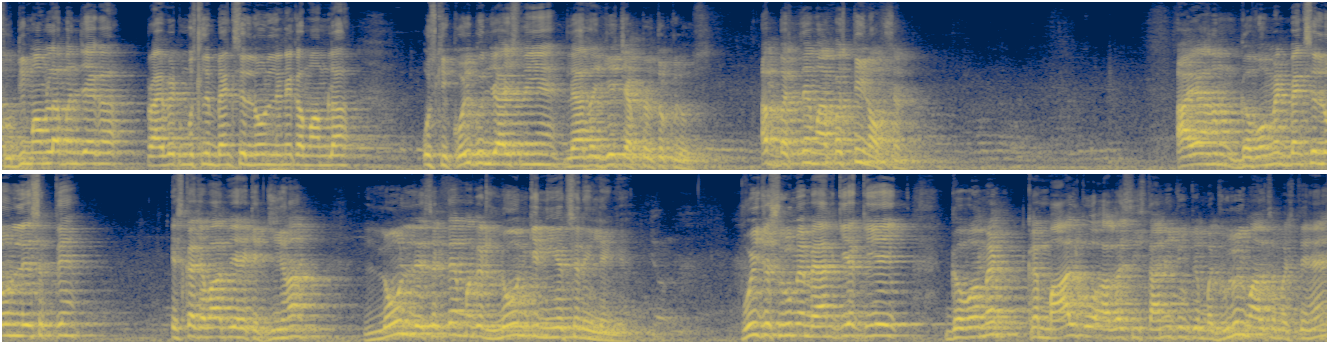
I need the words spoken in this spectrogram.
سودی معاملہ بن جائے گا۔ پرائیویٹ مسلم بینک سے لون لینے کا معاملہ اس کی کوئی گنجائش نہیں ہے۔ لہذا یہ چیپٹر تو کلوز اب بچتے ہیں ہمارے پاس تین آپشن آیا ہم گورنمنٹ بینک سے لون لے سکتے ہیں؟ اس کا جواب یہ ہے کہ جی ہاں لون لے سکتے ہیں، مگر لون کی نیت سے نہیں لیں گے۔ وہی جو شروع میں بیان کیا کہ یہ گورنمنٹ کا مال کو آغا سیستانی کیونکہ مجھول المال سمجھتے ہیں،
